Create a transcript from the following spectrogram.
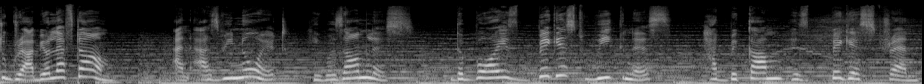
to grab your left arm. And as we know it, he was armless. The boy's biggest weakness had become his biggest strength.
